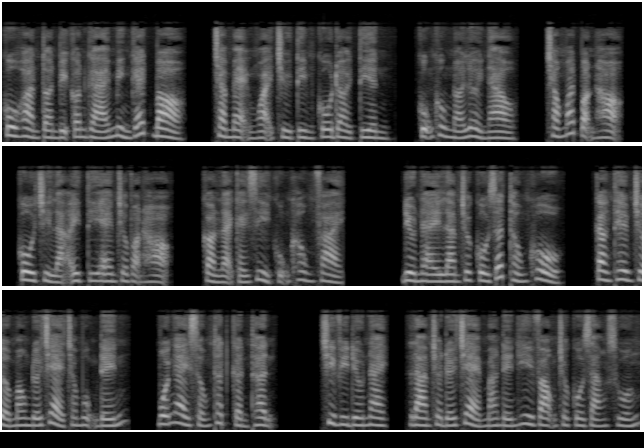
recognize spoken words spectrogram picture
Cô hoàn toàn bị con gái mình ghét bỏ, cha mẹ ngoại trừ tìm cô đòi tiền, cũng không nói lời nào. Trong mắt bọn họ, cô chỉ là atm cho bọn họ, còn lại cái gì cũng không phải. Điều này làm cho cô rất thống khổ, càng thêm chờ mong đứa trẻ trong bụng đến, mỗi ngày sống thật cẩn thận. Chỉ vì điều này, làm cho đứa trẻ mang đến hy vọng cho cô giáng xuống.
